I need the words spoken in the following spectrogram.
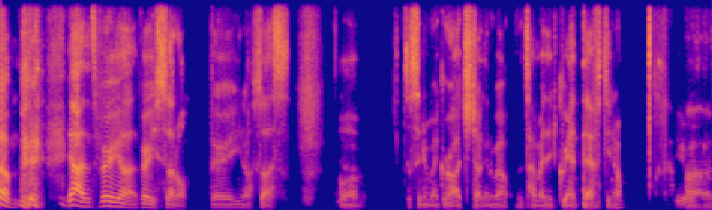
um yeah, that's very uh very subtle, very you know sus. Yeah. Um, just sitting in my garage talking about the time I did Grand Theft. You know. Anyway, um,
